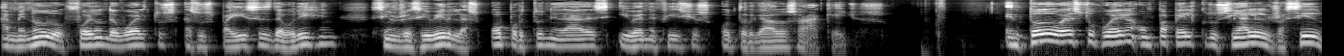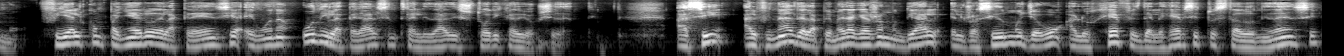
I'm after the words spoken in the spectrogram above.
a menudo fueron devueltos a sus países de origen sin recibir las oportunidades y beneficios otorgados a aquellos. En todo esto juega un papel crucial el racismo, fiel compañero de la creencia en una unilateral centralidad histórica de Occidente. Así, al final de la Primera Guerra Mundial, el racismo llevó a los jefes del ejército estadounidense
